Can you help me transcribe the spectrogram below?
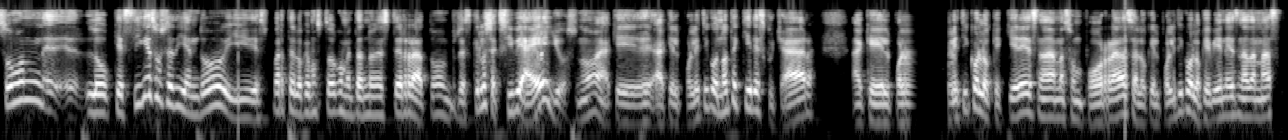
son eh, lo que sigue sucediendo y es parte de lo que hemos estado comentando en este rato, pues es que los exhibe a ellos, ¿no? A que, a que el político no te quiere escuchar, a que el político lo que quiere es nada más son porras, a lo que el político lo que viene es nada más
